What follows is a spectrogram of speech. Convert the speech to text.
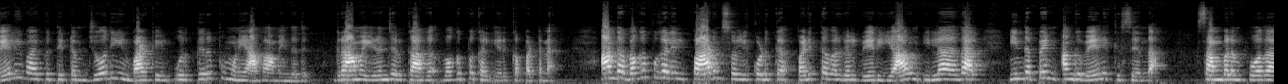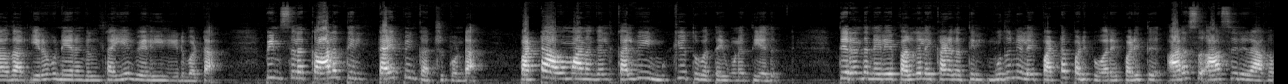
வேலை வாய்ப்பு திட்டம் ஜோதியின் வாழ்க்கையில் ஒரு திருப்பு முனையாக அமைந்தது. கிராம இளைஞருக்காக வகுப்புகள் எடுக்கப்பட்டன. அந்த வகுப்புகளில் பாடம் சொல்லிக் கொடுக்க படித்தவர்கள் வேறு யாரும் இல்லாததால் இந்த பெண் அங்கு வேலைக்கு சேர்ந்தார். சம்பளம் போதாததால் இரவு நேரங்களில் தையல் வேலையில் ஈடுபட்டார். பின் சில காலத்தில் டைப்பிங் கற்றுக்கொண்டார். பட்ட அவமானங்கள் கல்வியின் முக்கியத்துவத்தை உணர்த்தியது. திறந்த நிலை பல்கலைக்கழகத்தில் முதுநிலை பட்டப்படிப்பு வரை படித்து அரசு ஆசிரியராக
